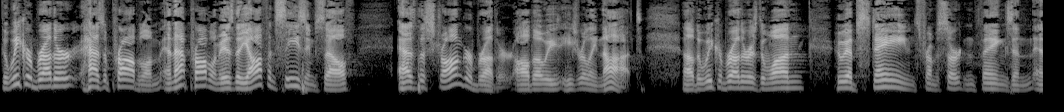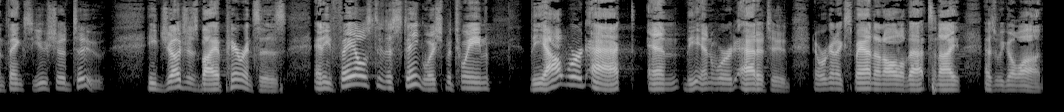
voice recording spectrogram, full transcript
The weaker brother has a problem, and that problem is that he often sees himself as the stronger brother, although he, he's really not. Uh, the weaker brother is the one who abstains from certain things and, and thinks you should too. He judges by appearances, and he fails to distinguish between the outward act and the inward attitude. And we're going to expand on all of that tonight as we go on.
